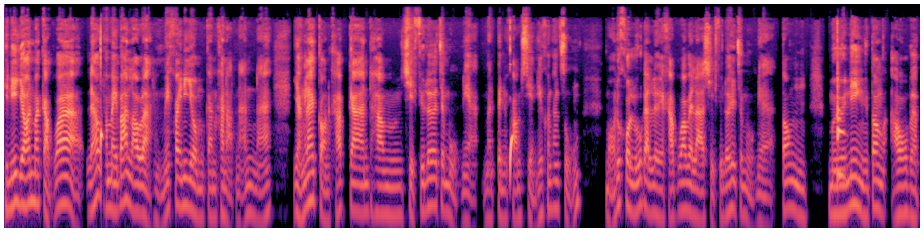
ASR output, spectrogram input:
ทีนี้ย้อนมากับว่าแล้วทำไมบ้านเราล่ะถึงไม่ค่อยนิยมกันขนาดนั้นนะ อย่างแรกก่อนครับการทำฉีดฟิลเลอร์จมูกเนี่ยมันเป็นความเสี่ยงที่ค่อนข้างสูง หมอทุกคนรู้กันเลยครับว่าเวลาฉีดฟิลเลอร์ที่จมูกเนี่ยต้องมือนิ่งต้องเอาแบบ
